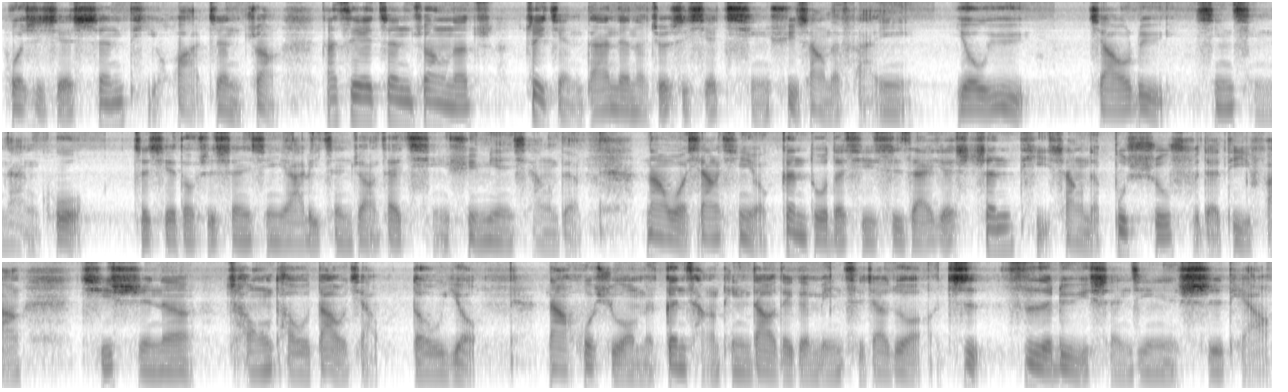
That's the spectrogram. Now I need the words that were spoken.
或是一些身体化症状。那这些症状呢，最简单的呢，就是一些情绪上的反应，忧郁、焦虑、心情难过，这些都是身心压力症状，在情绪面向的。那我相信有更多的，其实在一些身体上的不舒服的地方，其实呢，从头到脚都有。那或许我们更常听到的一个名词叫做自自律神经失调，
